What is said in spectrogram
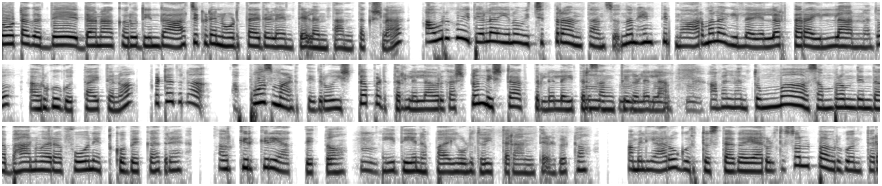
ತೋಟ ಗದ್ದೆ ದನ ಕರುದಿಂದ ಆಚೆ ಕಡೆ ನೋಡ್ತಾ ಇದ್ದಾಳೆ ಅಂತೇಳಂತ ಅಂದ ತಕ್ಷಣ ಅವ್ರಿಗೂ ಇದೆಲ್ಲ ಏನೋ ವಿಚಿತ್ರ ಅಂತ ಅನ್ಸೋದು ನನ್ನ ಹೆಂಡತಿ ನಾರ್ಮಲ್ ಆಗಿಲ್ಲ ಎಲ್ಲರ ತರ ಇಲ್ಲ ಅನ್ನೋದು ಅವ್ರಿಗೂ ಗೊತ್ತಾಯ್ತೇನೋ ಬಟ್ ಅದನ್ನ ಅಪೋಸ್ ಮಾಡ್ತಿದ್ರು ಇಷ್ಟಪಡ್ತಿರ್ಲಿಲ್ಲ ಅವ್ರಿಗೆ ಅಷ್ಟೊಂದು ಇಷ್ಟ ಆಗ್ತಿರ್ಲಿಲ್ಲ ಈ ಥರ ಸಂಗತಿಗಳೆಲ್ಲ ಆಮೇಲೆ ನಾನು ತುಂಬಾ ಸಂಭ್ರಮದಿಂದ ಭಾನುವಾರ ಫೋನ್ ಎತ್ಕೋಬೇಕಾದ್ರೆ ಅವ್ರ ಕಿರಿಕಿರಿ ಆಗ್ತಿತ್ತು. ಇದೇನಪ್ಪ ಇವಳ್ದು ಈ ಥರ ಅಂತ ಹೇಳ್ಬಿಟ್ಟು ಆಮೇಲೆ ಯಾರೋ ಗುರ್ತಿಸ್ದಾಗ ಯಾರು ಸ್ವಲ್ಪ ಅವ್ರಿಗೊಂಥರ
